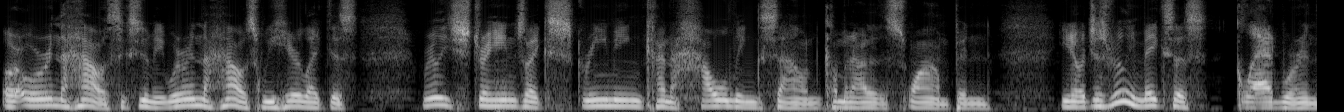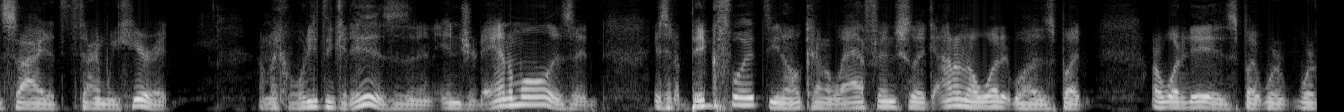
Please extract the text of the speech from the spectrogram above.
or, or in the house, excuse me, we're in the house, we hear like this really strange, like screaming, kind of howling sound coming out of the swamp. And, you know, it just really makes us glad we're inside at the time we hear it. I'm like, what do you think it is? Is it an injured animal? Is it, is it a Bigfoot? You know, kind of laughing. She's like, I don't know what it was, but, or what it is, but we're, we're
